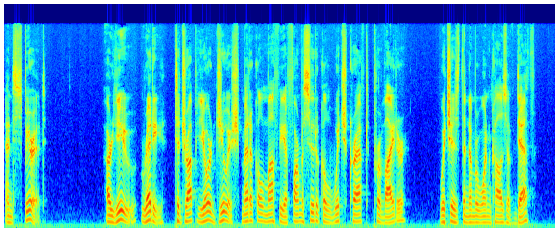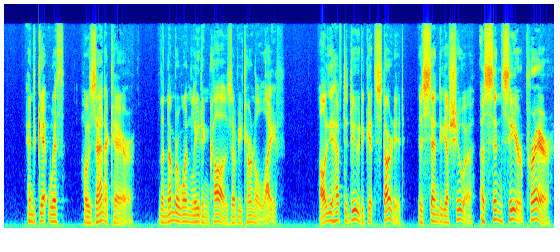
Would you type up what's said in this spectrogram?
and spirit. Are you ready to drop your Jewish medical mafia pharmaceutical witchcraft provider, which is the number one cause of death, and get with Hosanna Care, the number one leading cause of eternal life? All you have to do to get started is send Yeshua a sincere prayer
